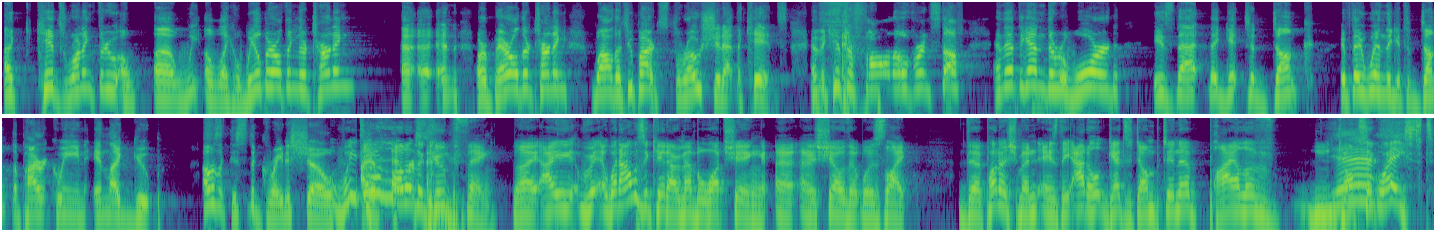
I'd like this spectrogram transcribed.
a kids running through a, a, a like a wheelbarrow thing they're turning. Uh, and or barrel they're turning while the two pirates throw shit at the kids and the kids are falling over and stuff and then at the end the reward is that they get to dunk if they win they get to dunk the pirate queen in like goop i was like this is the greatest show We do a lot of the seen." goop thing. Like I, when I was a kid, I remember watching a, a show that was like the punishment is the adult gets dumped in a pile of n- toxic waste,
